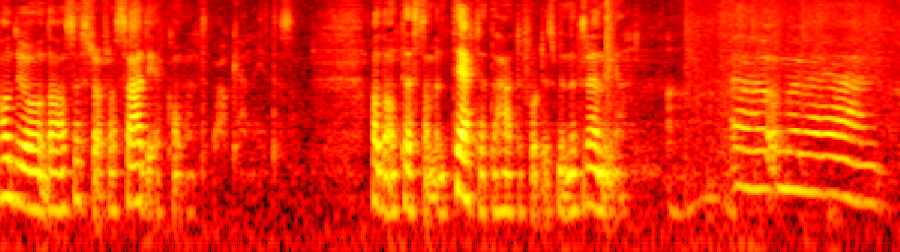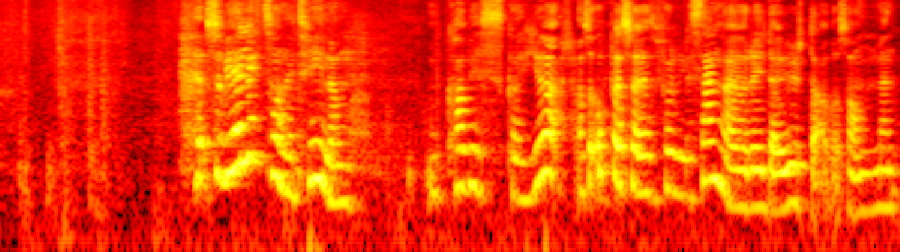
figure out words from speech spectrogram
hadde jo da søstera fra Sverige kommet tilbake hit. Og så hadde han testamentert dette her til Fortidsminneforeningen. Uh, så vi er litt sånn i tvil om hva vi skal gjøre. Altså Oppe så er selvfølgelig senga jo rydda ut av, og sånn, men,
